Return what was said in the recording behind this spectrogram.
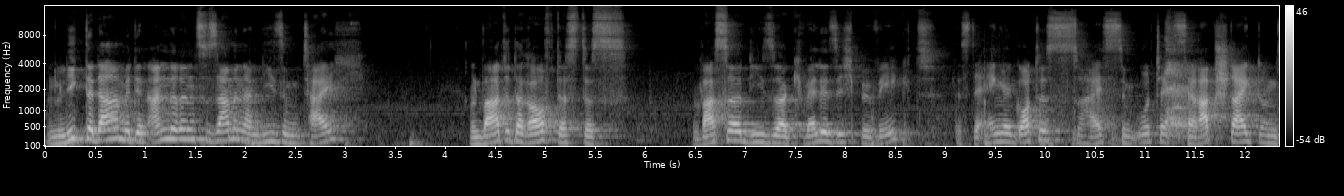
Und nun liegt er da mit den anderen zusammen an diesem Teich und wartet darauf, dass das Wasser dieser Quelle sich bewegt, dass der Engel Gottes, so heißt es im Urtext, herabsteigt und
